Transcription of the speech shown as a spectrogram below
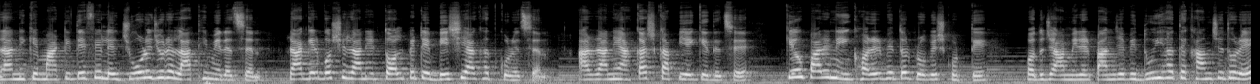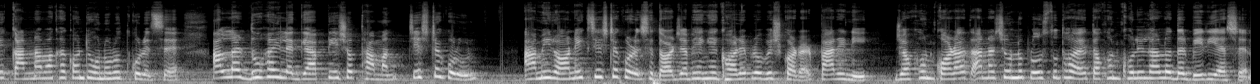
রানীকে মাটিতে ফেলে জোরে জোরে লাথি মেরেছেন। রাগের বসে রানীর তলপেটে বেশি আঘাত করেছেন। আর রানী আকাশ কাঁপিয়ে কেঁদেছে। কেউ পারেনি ঘরের ভেতর প্রবেশ করতে। পদজা আমিরের পাঞ্জাবি দুই হাতে খামচে ধরে কান্নামাখা কণ্ঠে অনুরোধ করেছে, আল্লাহর দোহাই লাগে আপনি এসব থামান, চেষ্টা করুন। আমির অনেক চেষ্টা করেছে দরজা ভেঙে ঘরে প্রবেশ করার, পারেনি। যখন করাত আনার জন্য প্রস্তুত হয়, তখন খলিল আহ্লাদার বেরিয়ে আসেন।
